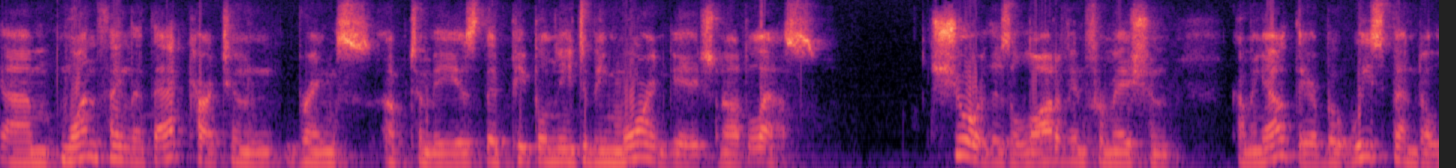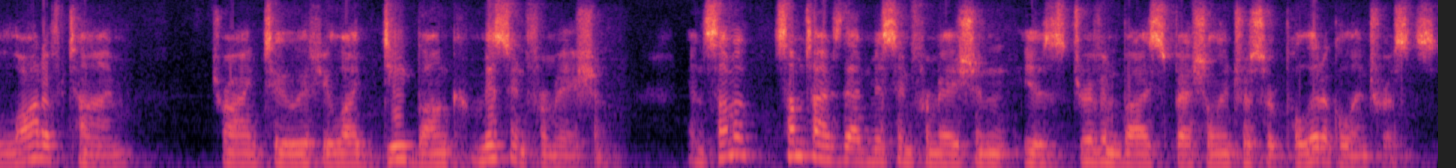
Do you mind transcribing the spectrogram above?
um, one thing that that cartoon brings up to me is that people need to be more engaged, not less. Sure, there's a lot of information coming out there, but we spend a lot of time trying to, if you like, debunk misinformation. And some of, sometimes that misinformation is driven by special interests or political interests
